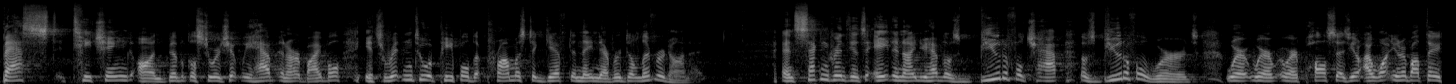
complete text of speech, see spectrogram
best teaching on biblical stewardship we have in our Bible. It's written to a people that promised a gift and they never delivered on it. And 2 Corinthians 8 and 9, you have those beautiful chap, those beautiful words where, where, where Paul says, you know, I want you to know about the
